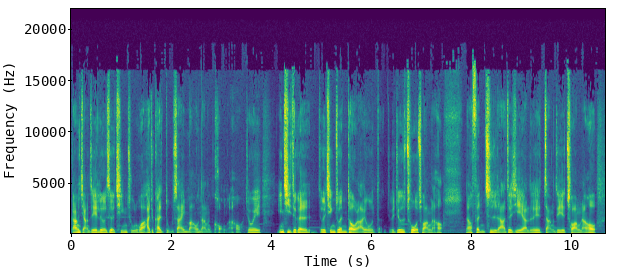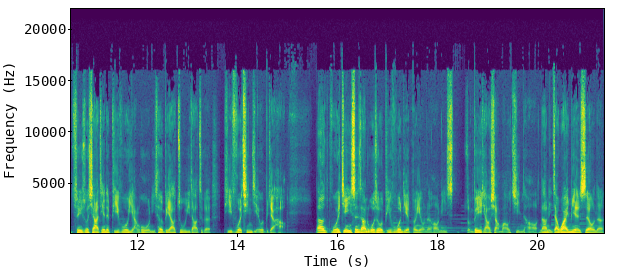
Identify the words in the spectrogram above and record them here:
刚刚讲这些热色清除的话，它就开始堵塞毛囊的孔，然后就会引起这个这个青春痘啦，又就就是痤疮然后然后粉刺啊这些啊那些长这些疮，然后所以说夏天的皮肤养护，你特别要注意到这个皮肤的清洁会比较好。那我会建议身上如果说有皮肤问题的朋友呢，哈，你准备一条小毛巾哈，那你在外面的时候呢，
